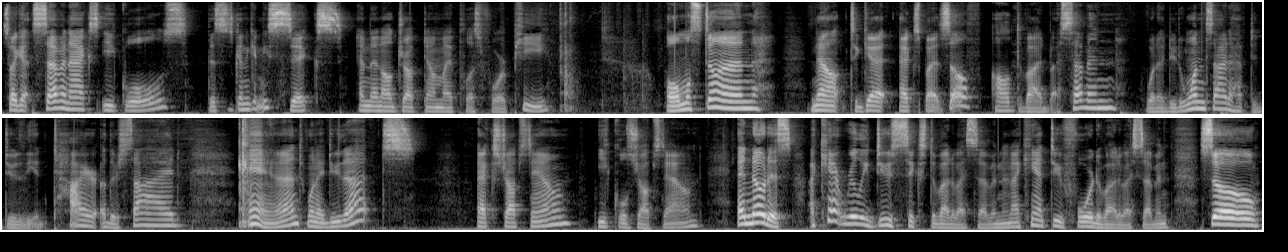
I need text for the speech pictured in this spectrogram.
So I get 7x equals, this is going to get me 6, and then I'll drop down my plus 4p. Almost done. Now, to get x by itself, I'll divide by 7. What I do to one side, I have to do to the entire other side. And when I do that, x drops down, equals drops down. And notice, I can't really do 6 divided by 7, and I can't do 4 divided by 7. So,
